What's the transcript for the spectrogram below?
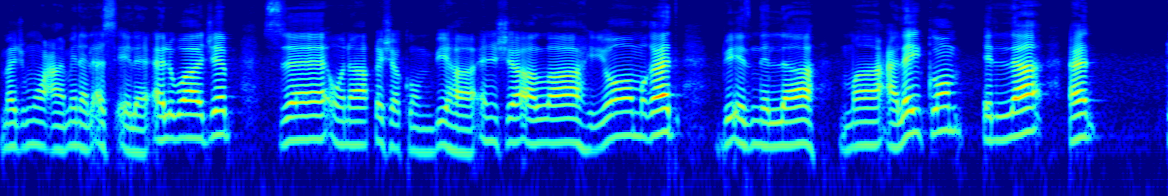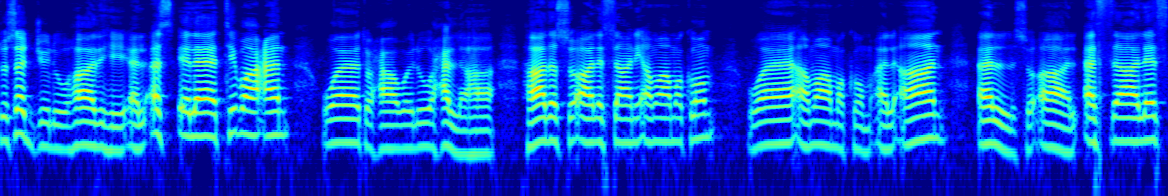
مجموعة من الأسئلة الواجب سأناقشكم بها إن شاء الله يوم غد بإذن الله. ما عليكم إلا أن تسجلوا هذه الأسئلة تباعا وتحاولوا حلها. هذا السؤال الثاني أمامكم وأمامكم. الآن السؤال الثالث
